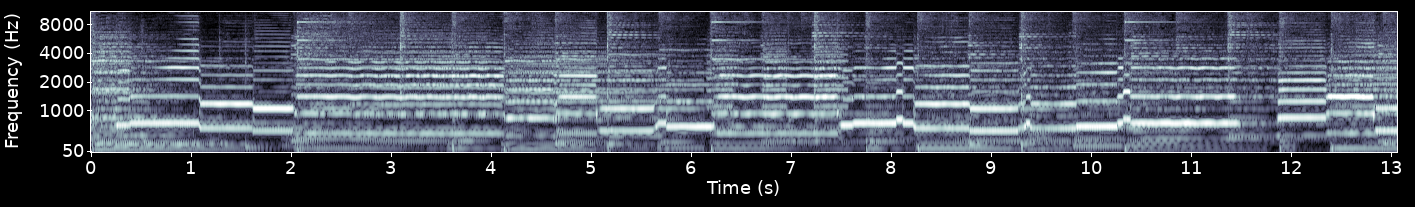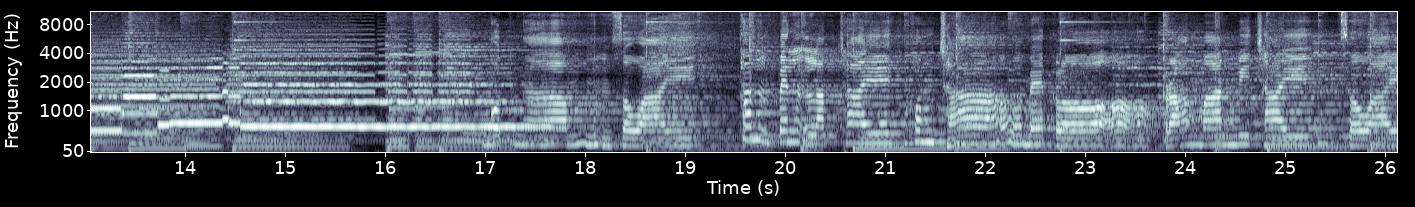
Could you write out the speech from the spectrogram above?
มงดงามสวัย ท่านเป็นหลักชัยของชาวแม่กลอกปรางมานวิชัย สวัย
